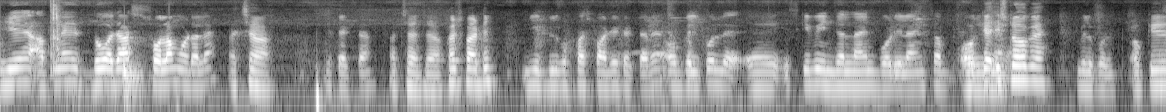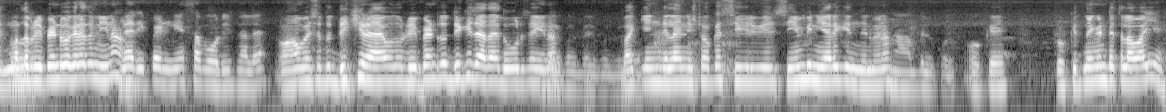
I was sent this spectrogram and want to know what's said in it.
ये अपने 2016 मॉडल है। अच्छा। ये ट्रैक्टर अच्छा अच्छा। फ़र्स्ट पार्टी ये बिल्कुल फ़र्स्ट पार्टी ट्रैक्टर है और बिल्कुल इसकी भी इंजन लाइन बॉडी लाइन सब ओके स्टॉक है। है। बिल्कुल। ओके मतलब रिपेंट वगैरह तो नहीं ना? नहीं रिपेंट नहीं है सब ओरिजिनल है। वहाँ वैसे तो दिख ही रहा है वो तो रिपेंट तो दिख ही जाता है दूर से ही ना। बिल्कुल बिल्कुल बिल्कुल। बाकी इंजन लाइन स्टॉक है सील भी सीम भी नहीं आ रही इंजन में ना? हाँ बिल्कुल। ओके तो कितने घंटे चला हुआ ये?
